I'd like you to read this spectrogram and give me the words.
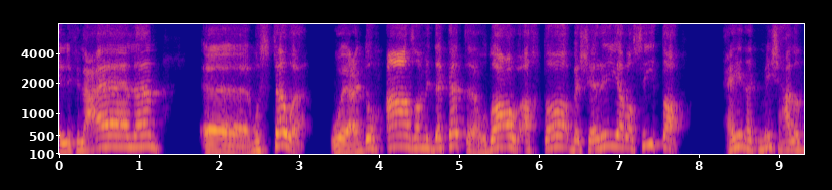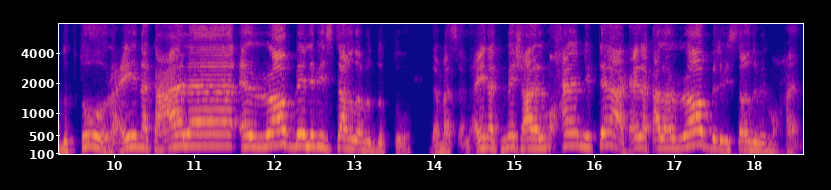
اللي في العالم مستوى وعندهم أعظم الدكاترة وضاعوا بأخطاء بشرية بسيطة. عينك مش على الدكتور عينك على الرب اللي بيستخدم الدكتور. ده مثلا عينك مش على المحامي بتاعك عينك على الرب اللي بيستخدم المحامي.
